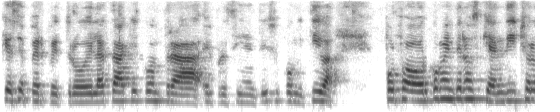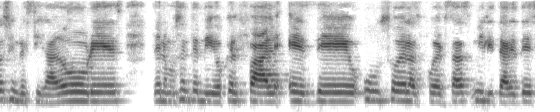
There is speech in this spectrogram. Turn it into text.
que se perpetró el ataque contra el presidente y su comitiva. Por favor, coméntenos qué han dicho los investigadores. Tenemos entendido que el FAL es de uso de las fuerzas militares de,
